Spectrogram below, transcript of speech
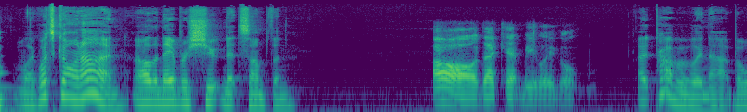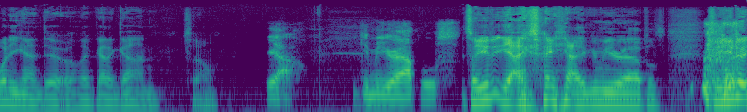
I'm like, what's going on? Oh, the neighbor's shooting at something. Oh, that can't be legal. Uh, probably not. But what are you gonna do? They've got a gun. So. Yeah. Give me your apples. So you yeah yeah give me your apples. So you do,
